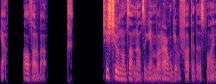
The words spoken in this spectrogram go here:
yeah, all I thought about. She's chewing on something else again, but I don't give a fuck at this point.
